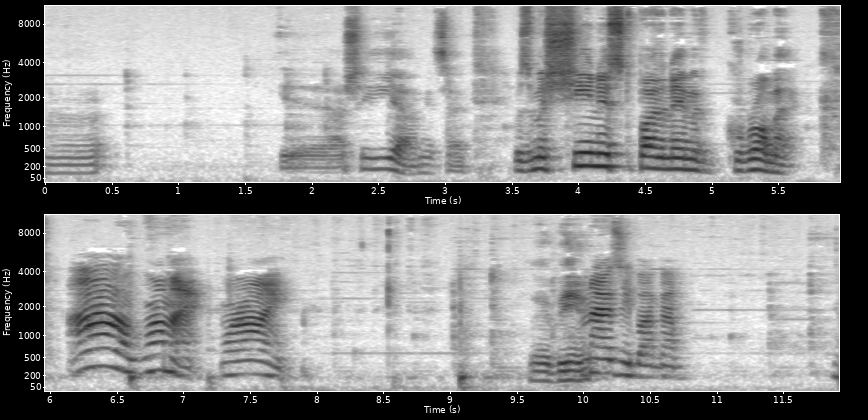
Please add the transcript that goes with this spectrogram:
Uh, yeah, actually, yeah, I'm going to say. It was a machinist by the name of Gromek. Ah, Romek. Right. They've been, Nosy bugger. they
